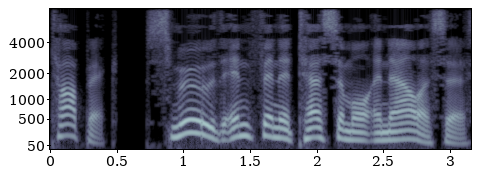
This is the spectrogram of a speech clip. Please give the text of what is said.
Topic: Smooth infinitesimal analysis.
